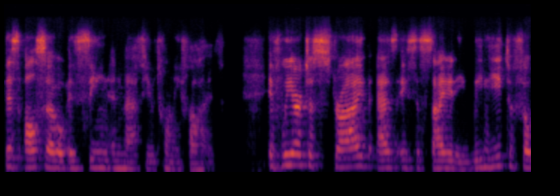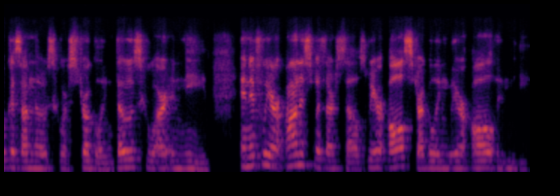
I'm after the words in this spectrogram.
This also is seen in Matthew 25. If we are to strive as a society, we need to focus on those who are struggling, those who are in need. And if we are honest with ourselves, we are all struggling, we are all in need.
